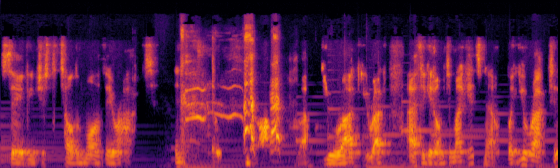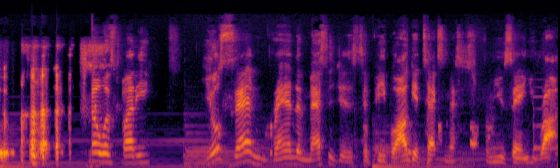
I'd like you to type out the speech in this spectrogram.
saving just to tell them all that they rocked. And, rock, you rock, you rock. I have to get home to my kids now, but you rock too. you know what's funny? You'll send random messages to people. I'll get text messages from you saying you rock.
